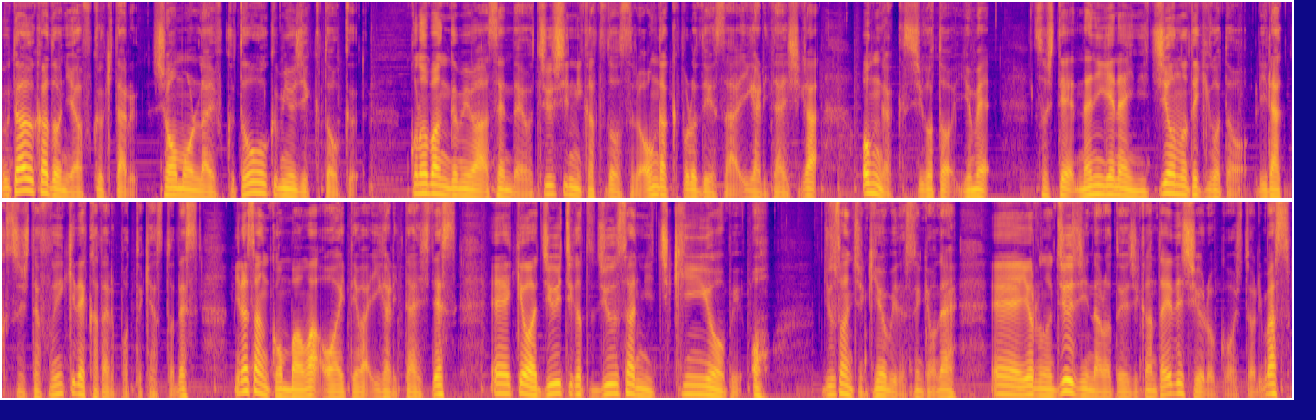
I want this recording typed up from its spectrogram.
唱う門には福来たる。唱門来福東北ミュージックトーク。この番組は仙台を中心に活動する音楽プロデューサー猪狩大使が音楽仕事夢そして何気ない日常の出来事をリラックスした雰囲気で語るポッドキャストです。皆さんこんばんはお相手は猪狩大使です、えー、今日は11月13日金曜日。お13日金曜日ですね今日ね、えー、夜の10時になろうという時間帯で収録をしております。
